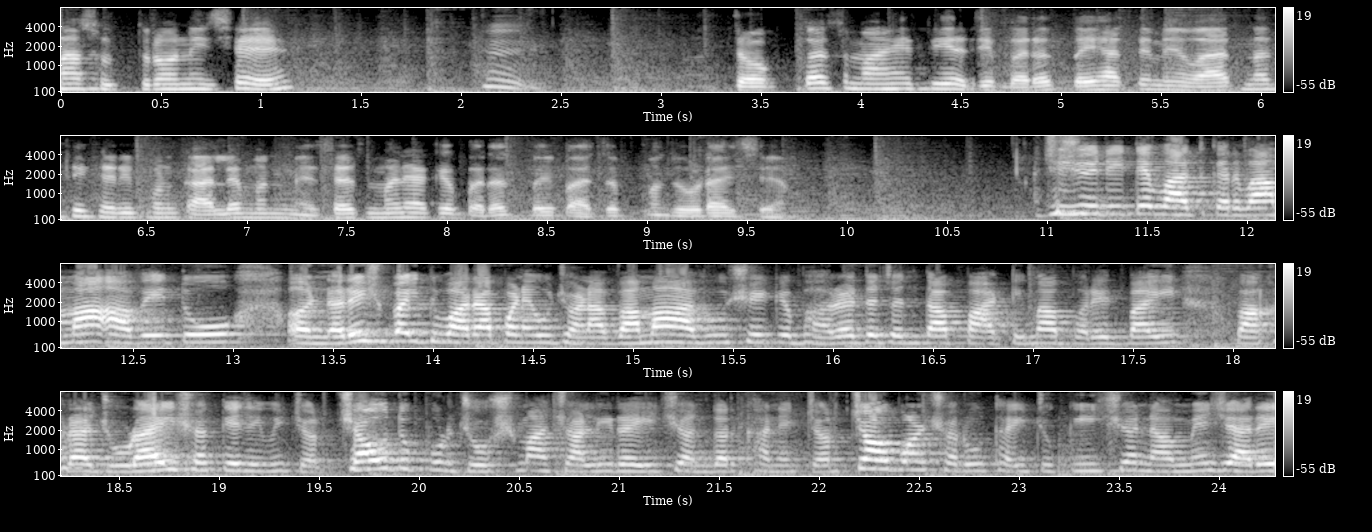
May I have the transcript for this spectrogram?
ના સૂત્રોની છે. ચોક્કસ માહિતી હજી ભરતભાઈ સાથે મેં વાત નથી કરી પણ કાલે મને મેસેજ મળ્યા કે ભરતભાઈ ભાજપમાં જોડાય છે એમ. જે જે રીતે વાત કરવામાં આવે તો નરેશભાઈ દ્વારા પણ એવું જણાવવામાં આવ્યું છે કે ભારત જનતા પાર્ટીમાં ભરતભાઈ વાખડા જોડાઈ શકે તેવી ચર્ચાઓ તો પૂરજોશમાં ચાલી રહી છે. અંદરખાને ચર્ચાઓ પણ શરૂ થઈ ચૂકી છે અને અમે જ્યારે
